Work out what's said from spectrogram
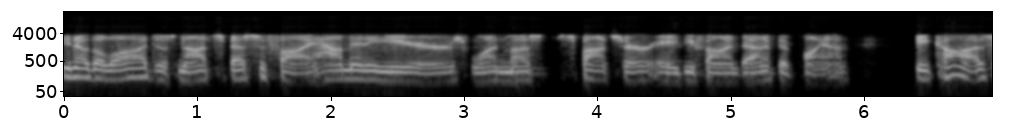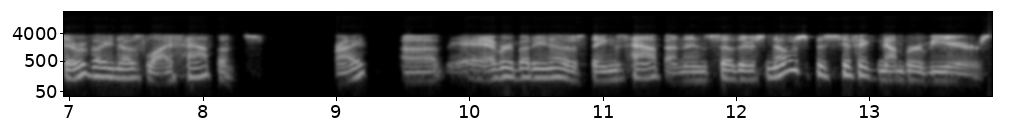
You know the law does not specify how many years one must sponsor a defined benefit plan because everybody knows life happens right? Uh, everybody knows things happen and so there's no specific number of years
